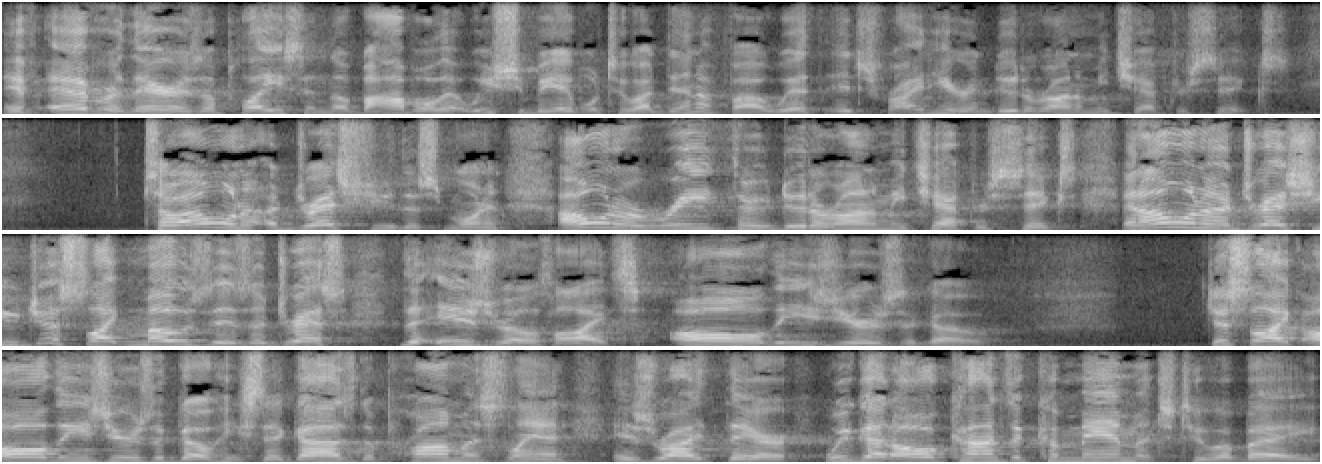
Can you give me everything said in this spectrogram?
if ever there is a place in the Bible that we should be able to identify with, it's right here in Deuteronomy chapter 6. So I want to address you this morning. I want to read through Deuteronomy chapter 6, and I want to address you just like Moses addressed the Israelites all these years ago. Just like all these years ago, he said, Guys, the promised land is right there. We've got all kinds of commandments to obey,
